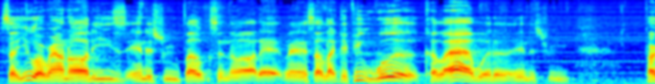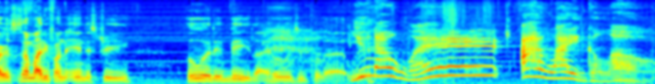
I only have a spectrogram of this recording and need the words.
So you around all these industry folks and all that, man. So like, if you would collab with an industry person, somebody from the industry, who would it be? Like, who would you collab with? You know what? I like glow.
